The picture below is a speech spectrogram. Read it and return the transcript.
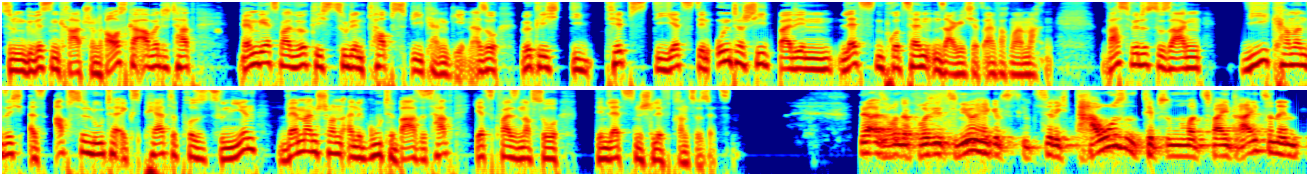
zu einem gewissen Grad schon rausgearbeitet hat. Wenn wir jetzt mal wirklich zu den Top-Speakern gehen, also wirklich die Tipps, die jetzt den Unterschied bei den letzten Prozenten, sage ich jetzt einfach mal, machen. Was würdest du sagen, wie kann man sich als absoluter Experte positionieren, wenn man schon eine gute Basis hat, jetzt quasi noch so den letzten Schliff dran zu setzen? Ja, also von der Positionierung her gibt es sicherlich tausend Tipps, um Nummer zwei, drei zu nennen.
